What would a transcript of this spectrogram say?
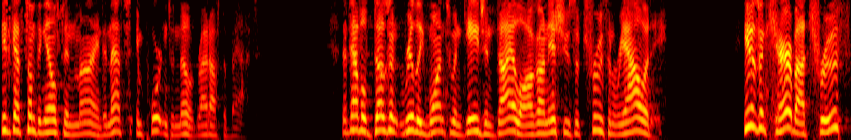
He's got something else in mind, and that's important to note right off the bat. The devil doesn't really want to engage in dialogue on issues of truth and reality. He doesn't care about truth.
